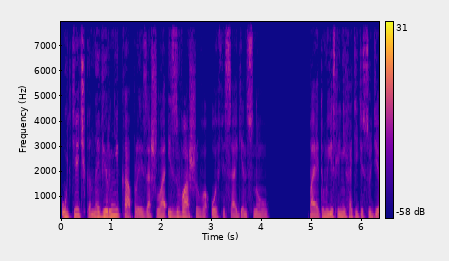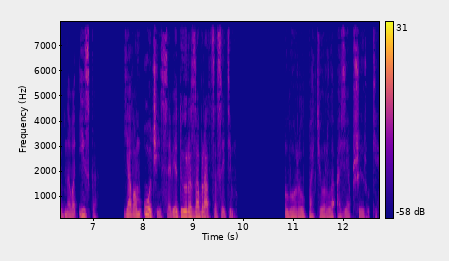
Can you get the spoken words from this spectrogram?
Утечка наверняка произошла из вашего офиса, агент Сноу. Поэтому, если не хотите судебного иска, я вам очень советую разобраться с этим. Лорел потерла озябшие руки.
